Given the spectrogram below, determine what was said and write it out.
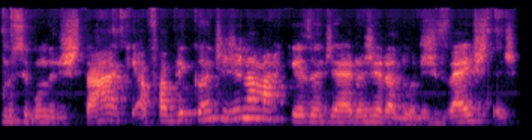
No segundo destaque, a fabricante dinamarquesa de aerogeradores Vestas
